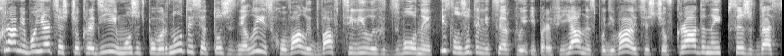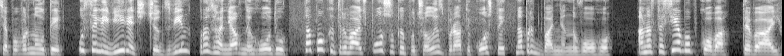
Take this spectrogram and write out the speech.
Храмі бояться, що крадії можуть повернутися, тож зняли і сховали два вцілілих дзвони. І служителі церкви, і парафіяни сподіваються, що вкрадений все ж вдасться повернути. У селі вірять, що дзвін розганяв негоду. Та поки тривають пошуки, почали збирати кошти на придбання нового. Анастасія Бобкова, ТВАЙ.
